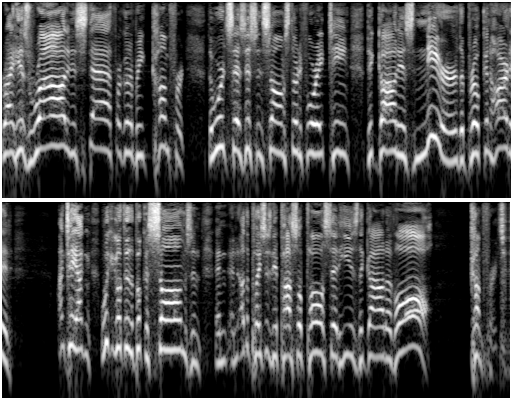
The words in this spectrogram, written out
Right? His rod and his staff are going to bring comfort. The word says this in Psalms 34 18 that God is near the brokenhearted. I can tell you, I can, we can go through the book of Psalms and, and, and other places. The Apostle Paul said he is the God of all comfort,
